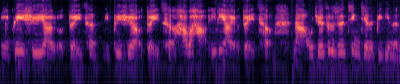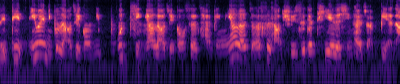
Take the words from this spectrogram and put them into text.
你必须要有对策，你必须要有对策，好不好？一定要有对策。那我觉得这个就是进阶的 BD 能力。第，因为你不了解公，你不仅要了解公司的产品，你要了解整个市场趋势跟 TA 的心态转变啊，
